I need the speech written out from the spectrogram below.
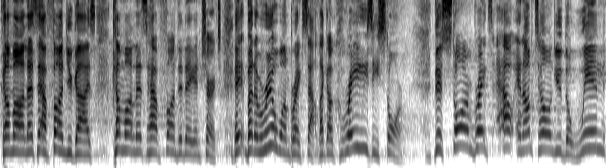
Come on, let's have fun, you guys. Come on, let's have fun today in church. It, but a real one breaks out, like a crazy storm. This storm breaks out, and I'm telling you, the wind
